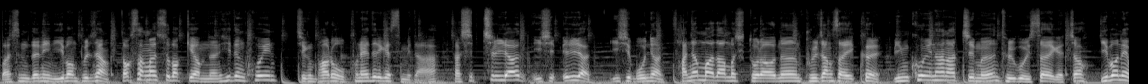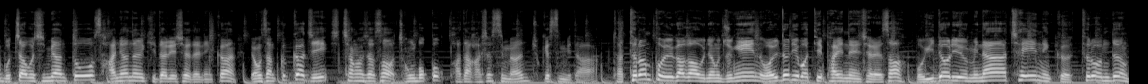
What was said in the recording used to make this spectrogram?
말씀드린 이번 불장 떡상할 수밖에 없는 히든 코인 지금 바로 오픈해드리겠습니다. 자 17년, 21년, 25년 4년마다 한 번씩 돌아오는 불장 사이클 밈코인 하나쯤은 들고 있어야겠죠. 이번에 못 잡으시면 또 4년을 기다리셔야 되니까 영상 끝까지 시청하셔서 정보 꼭 받아가셨으면 좋겠습니다. 자 트럼프 일가가 운영 중인 월드 리버티 파이낸셜에서 뭐 이더리움이나 체인링크, 트론 등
